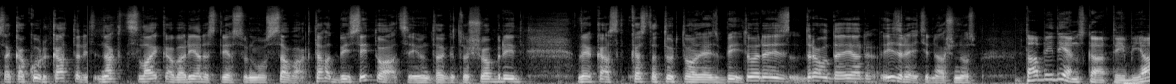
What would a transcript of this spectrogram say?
saka, kur katru naktas laikā var ierasties un mūs savākt. Tāda bija situācija, un tagad šobrīd liekas, kas tur toreiz bija. Toreiz draudēja ar izreikināšanos. Tā bija dienas kārtība, ja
